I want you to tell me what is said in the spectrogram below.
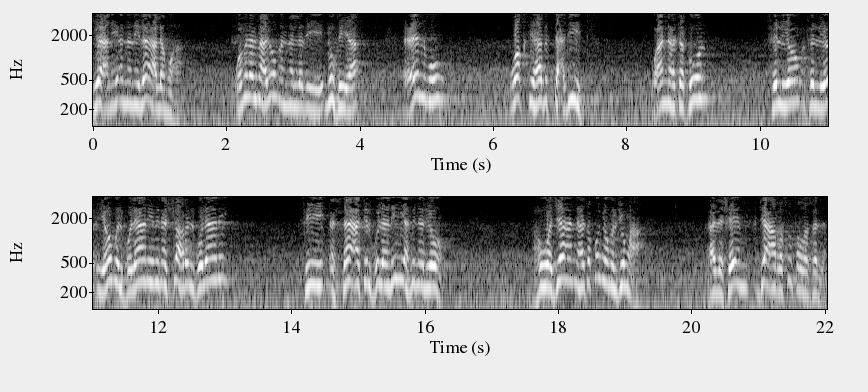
يعني أنني لا أعلمها. ومن المعلوم أن الذي نفي علم وقتها بالتحديد. وأنها تكون في اليوم في اليوم الفلاني من الشهر الفلاني في الساعة الفلانية من اليوم. هو جاء أنها تقوم يوم الجمعة. هذا شيء جاء عن الرسول صلى الله عليه وسلم.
